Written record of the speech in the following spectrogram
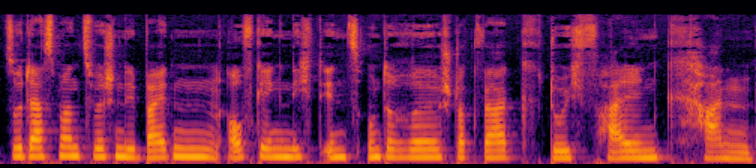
so dass man zwischen den beiden Aufgängen nicht ins untere Stockwerk durchfallen kann.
